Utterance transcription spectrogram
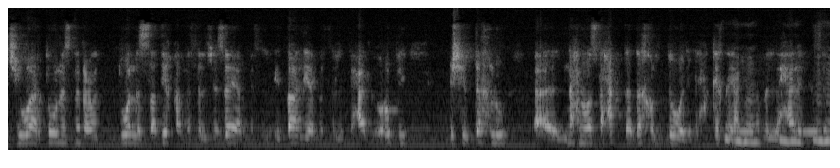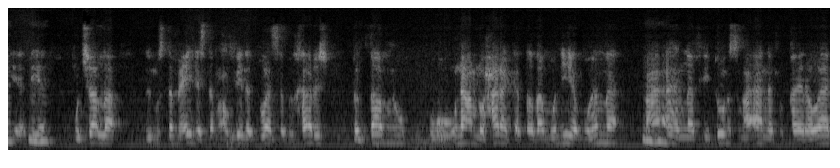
جوار تونس ندعو الدول الصديقة مثل الجزائر مثل إيطاليا مثل الاتحاد الأوروبي باش يدخلوا نحن نستحق تدخل الدولي في الحقيقة يعني من الحالة الانسانيه هذه. وإن شاء الله المستمعين يستمعوا فينا توانسه بالخارج نتضامنوا ونعملوا حركة تضامنية مهمة مع أهلنا في تونس مع أهلنا في القيروان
